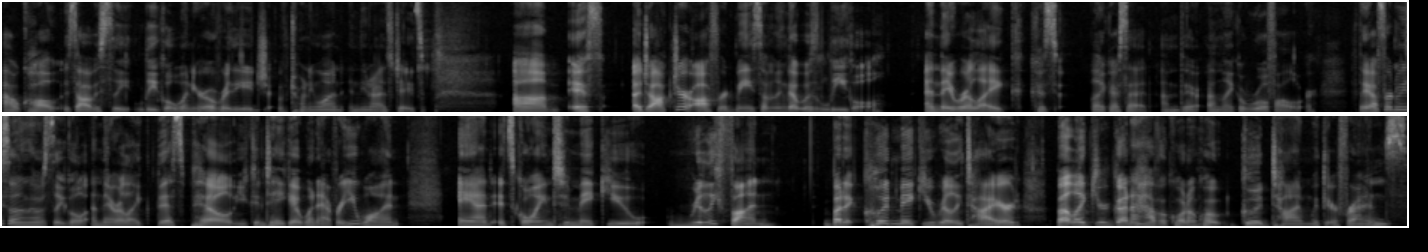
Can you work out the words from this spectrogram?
alcohol is obviously legal when you're over the age of 21 in the United States um, if a doctor offered me something that was legal and they were like, because like I said, I'm there, I'm like a rule follower. If they offered me something that was legal and they were like, this pill, you can take it whenever you want and it's going to make you really fun, but it could make you really tired, but like you're gonna have a quote unquote good time with your friends.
